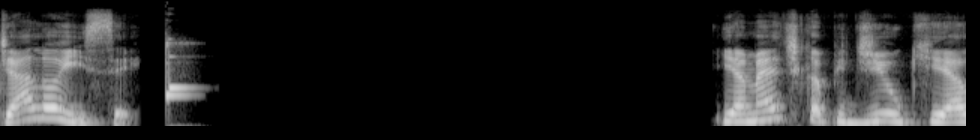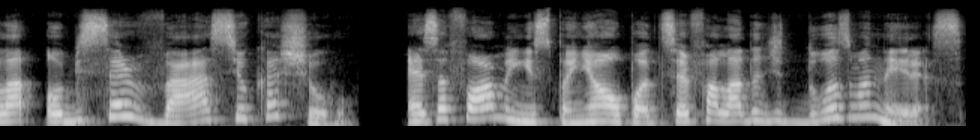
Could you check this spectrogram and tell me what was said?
Já lo hice. E a médica pediu que ela observasse o cachorro. Essa forma em espanhol pode ser falada de duas maneiras,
